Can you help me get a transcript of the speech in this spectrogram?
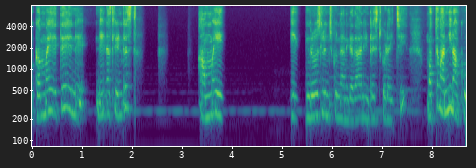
ఒక అమ్మాయి అయితే నే- నేను అసలు ఇంట్రెస్ట్ ఆ అమ్మాయి ఇన్ని రోజులు ఉంచుకున్నాను కదా అని ఇంట్రెస్ట్ కూడా ఇచ్చి మొత్తం అన్ని నాకు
